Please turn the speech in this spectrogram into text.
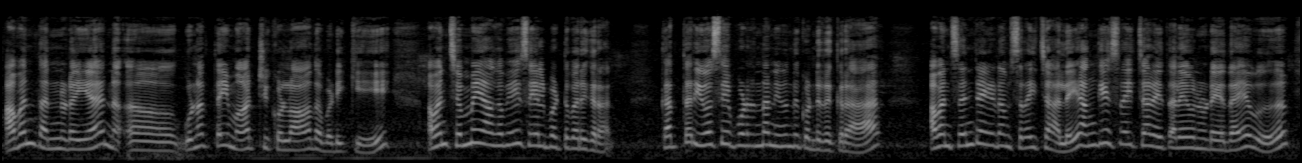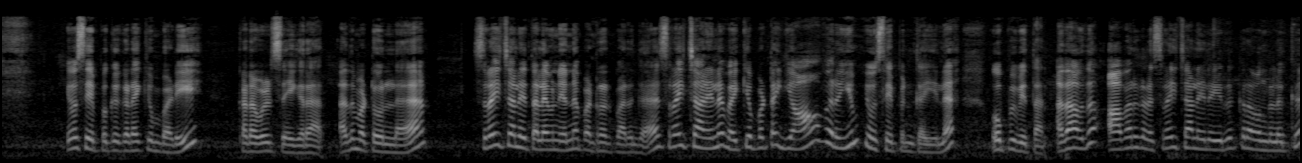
அவன் தன்னுடைய ந- குணத்தை மாற்றிக்கொள்ளாதபடிக்கு அவன் செம்மையாகவே செயல்பட்டு வருகிறான். கத்தர் யோசேப்புடன் தான் இருந்து கொண்டிருக்கிறார். அவன் சென்ற இடம் சிறைச்சாலை அங்கே சிறைச்சாலை தலைவனுடைய தயவு யோசேப்புக்கு கிடைக்கும்படி கடவுள் செய்கிறார். அது மட்டும் இல்லை சிறைச்சாலை தலைவன் என்ன பண்ணுறாரு பாருங்க சிறைச்சாலையில் வைக்கப்பட்ட யாவரையும் யோசிப்பின் கையில் ஒப்புவித்தான். அதாவது அவர்கள் சிறைச்சாலையில் இருக்கிறவங்களுக்கு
